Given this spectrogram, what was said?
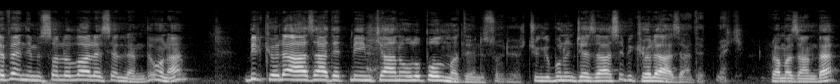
Efendimiz sallallahu aleyhi ve sellem de ona bir köle azat etme imkanı olup olmadığını soruyor. Çünkü bunun cezası bir köle azat etmek. Ramazanda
